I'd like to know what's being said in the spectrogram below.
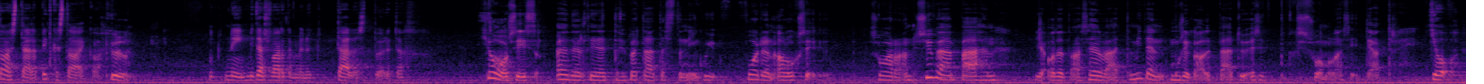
taas täällä pitkästä aikaa. Kyllä. Mut niin, mitäs varten me nyt täällä sitten pyöritään? Joo, siis ajateltiin, että hypätään tästä niin kuin vuoden aluksi suoraan syvään päähän ja otetaan selvää, että miten musikaalit päätyy esitettäväksi suomalaisiin teattereihin. Joo,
